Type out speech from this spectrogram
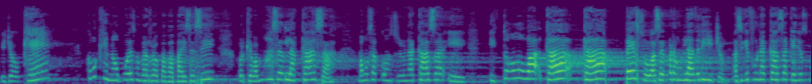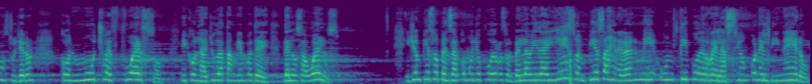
Y yo, ¿qué? ¿Cómo que no puedes comprar ropa? Papá dice, sí, porque vamos a hacer la casa, vamos a construir una casa y, y todo va, cada, cada peso va a ser para un ladrillo. Así que fue una casa que ellos construyeron con mucho esfuerzo y con la ayuda también pues, de, de los abuelos. Y yo empiezo a pensar cómo yo puedo resolver la vida y eso empieza a generar en mí un tipo de relación con el dinero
